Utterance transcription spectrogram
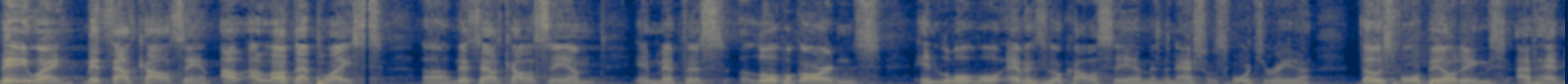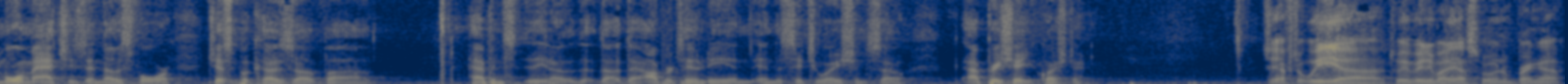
but anyway, Mid South Coliseum. I, I love that place. Uh, Mid South Coliseum in Memphis, Louisville Gardens in Louisville, Evansville Coliseum, and the National Sports Arena. Those four buildings, I've had more matches in those four just because of uh, having, you know, the, the, the opportunity and, and the situation. So I appreciate your question. Jeff, do we, uh, do we have anybody else we want to bring up?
